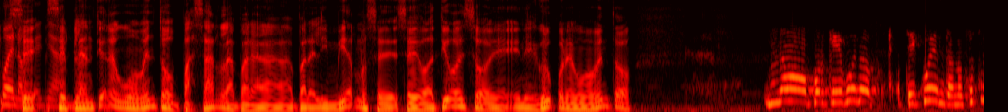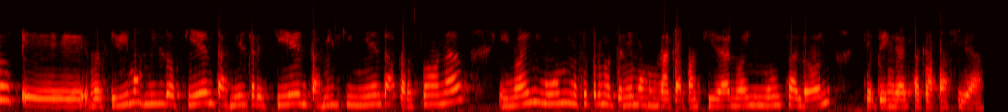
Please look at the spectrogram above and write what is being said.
bueno, ¿Se, ¿Se, planteó en algún momento pasarla para, para el invierno? ¿Se, ¿Se debatió eso en el grupo en algún momento? No, porque bueno, te cuento, nosotros eh, recibimos 1.200, 1.300, 1.500 personas y no hay ningún, nosotros no tenemos una capacidad, no hay ningún salón que tenga esa capacidad.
